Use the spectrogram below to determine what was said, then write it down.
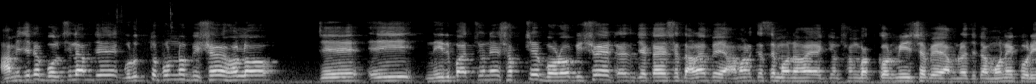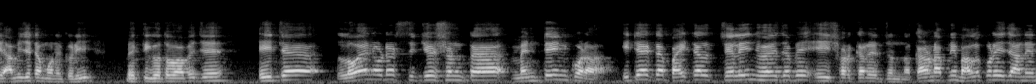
আমি যেটা বলছিলাম যে গুরুত্বপূর্ণ বিষয় হলো যে এই নির্বাচনের সবচেয়ে বড় বিষয় যেটা এসে দাঁড়াবে আমার কাছে মনে হয় একজন সংবাদকর্মী হিসেবে আমরা যেটা মনে করি আমি যেটা মনে করি ব্যক্তিগতভাবে যে এইটা ল অ্যান্ড অর্ডার সিচুয়েশনটা মেনটেন করা এটা একটা ভাইটাল চ্যালেঞ্জ হয়ে যাবে এই সরকারের জন্য। কারণ আপনি ভালো করেই জানেন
